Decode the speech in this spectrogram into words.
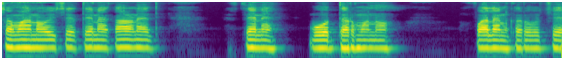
સમાન હોય છે. તેના કારણે જ તેને બૌદ્ધ ધર્મનું પાલન કરવું છે.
